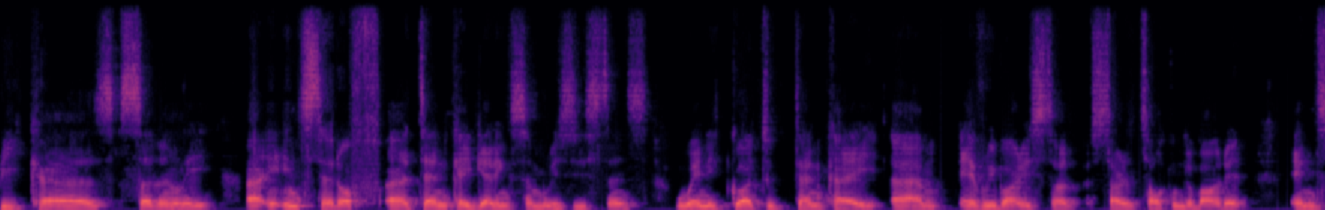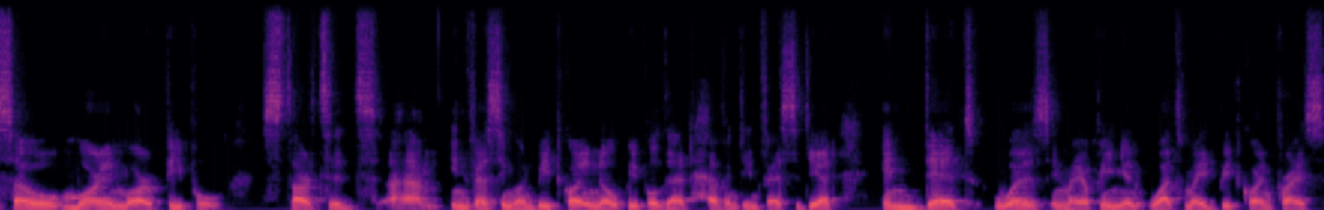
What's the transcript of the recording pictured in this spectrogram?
because suddenly uh, instead of uh, 10k getting some resistance, when it got to 10k, um, everybody start, started talking about it, and so more and more people started um, investing on Bitcoin. No people that haven't invested yet, and that was, in my opinion, what made Bitcoin price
